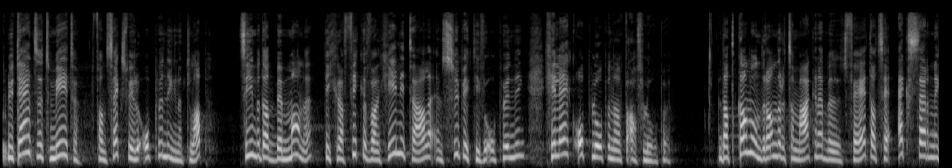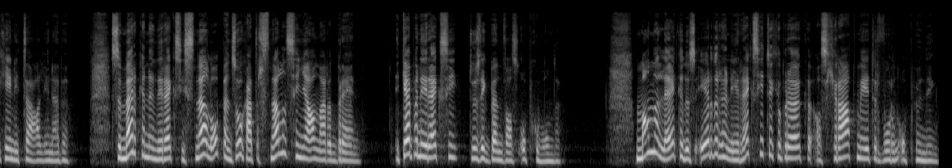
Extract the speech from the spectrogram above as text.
Nu, tijdens het meten van seksuele opwinding in het lab zien we dat bij mannen die grafieken van genitale en subjectieve opwinding gelijk oplopen of aflopen. Dat kan onder andere te maken hebben met het feit dat zij externe genitaliën hebben. Ze merken een erectie snel op en zo gaat er snel een signaal naar het brein. Ik heb een erectie, dus ik ben vast opgewonden. Mannen lijken dus eerder hun erectie te gebruiken als graadmeter voor een opwinding.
